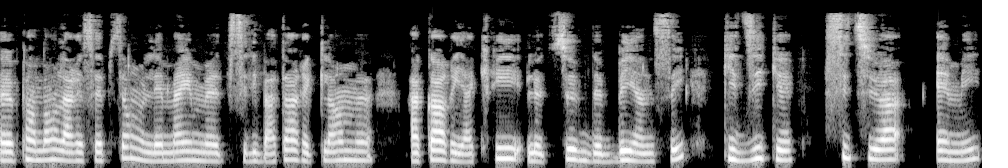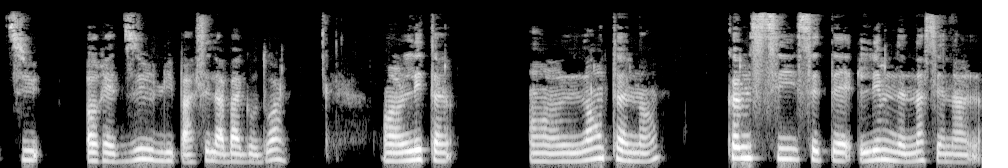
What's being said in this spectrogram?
Euh, pendant la réception, les mêmes célibataires réclament à corps et à cri le tube de Beyoncé qui dit que si tu as aimé, tu aurais dû lui passer la bague au doigt. En l'entendant, comme si c'était l'hymne national.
